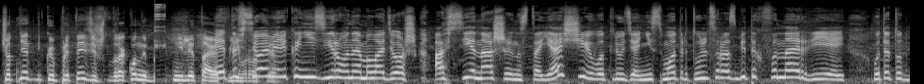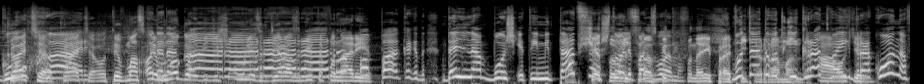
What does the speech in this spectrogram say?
Что-то нет никакой претензии, что драконы, блядь, не летают в Это все американизированная молодежь. А все наши настоящие вот люди, они смотрят улицу разбитых фонарей, вот этот глухарь. Катя, Катя, вот ты в Москве вот много видишь улиц, где разбиты фонари. это? Дальнобойщик. Это имитация, что ли, по-твоему? Вот Питер, это вот игра А, твоих драконов,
